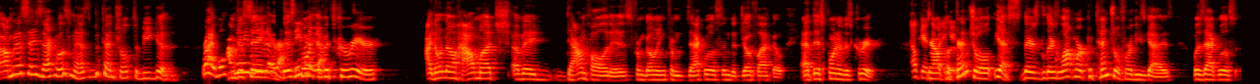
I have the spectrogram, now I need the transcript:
I'm going to say Zach Wilson has the potential to be good. Right. Well, I'm just saying at that. this Leave point of his career, I don't know how much of a downfall it is from going from Zach Wilson to Joe Flacco at this point of his career. okay. So Now, but here- potential, yes, there's there's a lot more potential for these guys with Zach Wilson.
